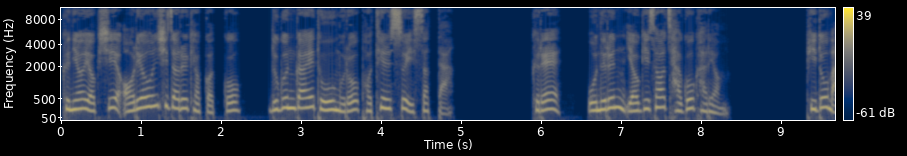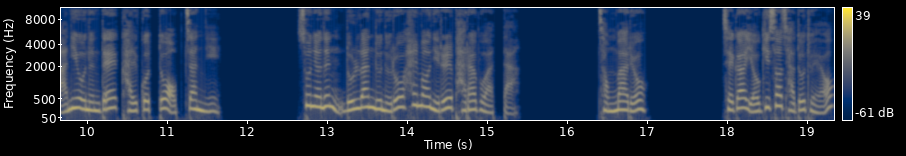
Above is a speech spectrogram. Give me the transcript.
그녀 역시 어려운 시절을 겪었고 누군가의 도움으로 버틸 수 있었다. 그래, 오늘은 여기서 자고 가렴. 비도 많이 오는데 갈 곳도 없잖니. 소녀는 놀란 눈으로 할머니를 바라보았다. 정말요? 제가 여기서 자도 돼요?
